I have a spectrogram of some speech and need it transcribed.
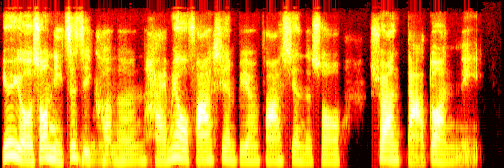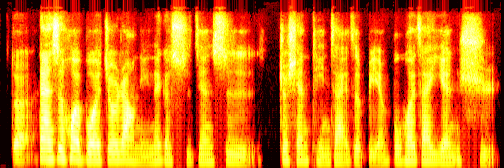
因为有时候你自己可能还没有发现，别人发现的时候，虽然打断你。对，但是会不会就让你那个时间是就先停在这边，不会再延续？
